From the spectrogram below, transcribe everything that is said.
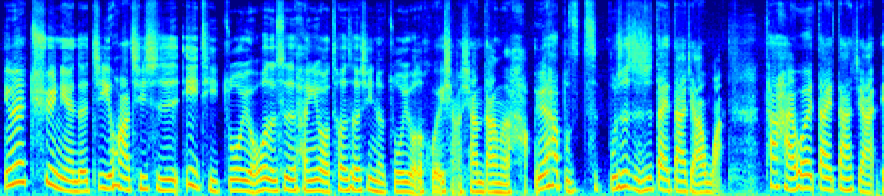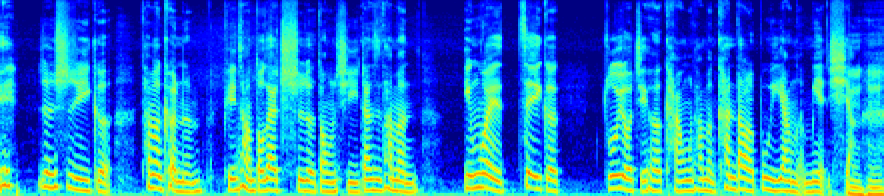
因为去年的计划其实一体桌游或者是很有特色性的桌游的回响相当的好，因为它不是不是只是带大家玩，它还会带大家诶认识一个他们可能平常都在吃的东西，但是他们因为这个。桌游结合刊物，他们看到了不一样的面相。嗯、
